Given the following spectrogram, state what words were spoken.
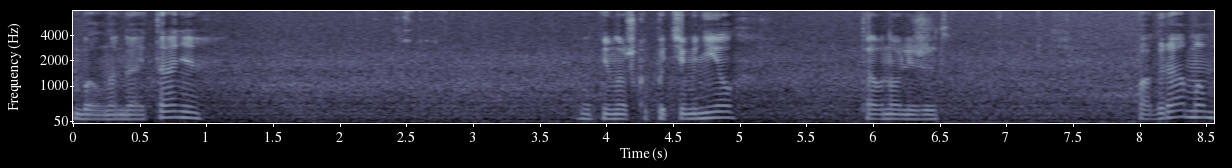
Был на Гайтане. Вот немножко потемнел давно лежит. По граммам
